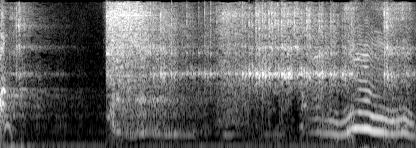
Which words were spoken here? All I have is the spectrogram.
嗯。嗯嗯嗯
